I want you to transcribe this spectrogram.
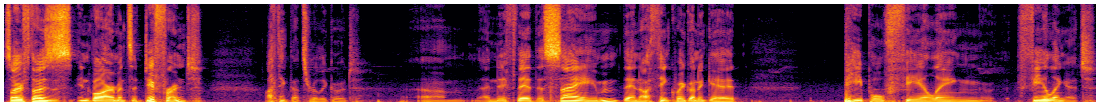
So, if those environments are different, I think that's really good. Um, and if they're the same, then I think we're going to get people feeling feeling it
